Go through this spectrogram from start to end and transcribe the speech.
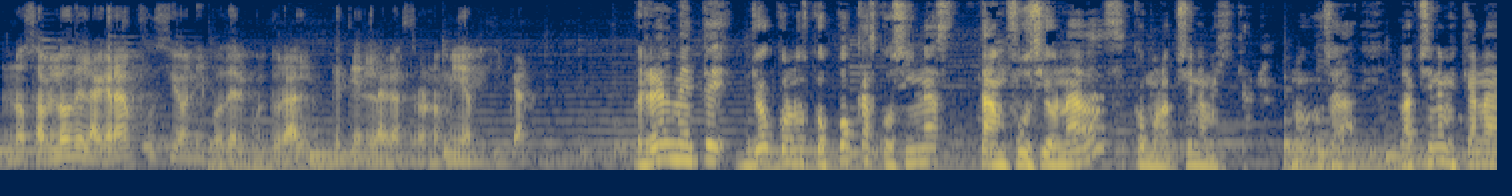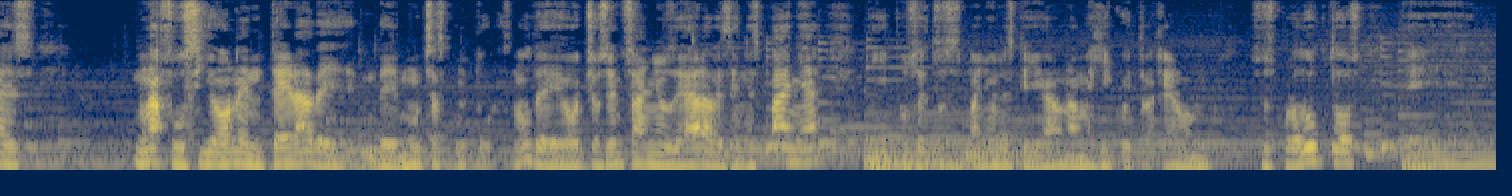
Nos habló de la gran fusión y poder cultural que tiene la gastronomía mexicana. Realmente yo conozco pocas cocinas tan fusionadas como la cocina mexicana, ¿no? O sea, la cocina mexicana es una fusión entera de, muchas culturas, ¿no? De 800 años de árabes en España y pues estos españoles que llegaron a México y trajeron sus productos. Eh,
